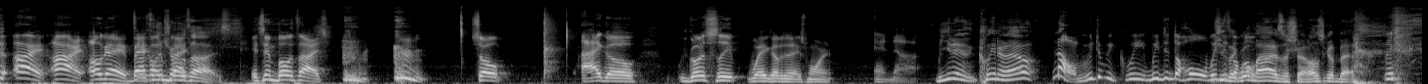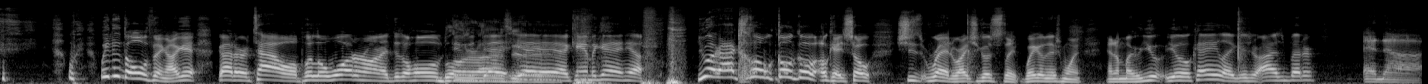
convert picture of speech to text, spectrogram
All right, all right, okay, back It's on track. It's in both eyes. It's in both eyes. so I go, we go to sleep, wake up the next morning, and uh, you didn't clean it out? no, we did we, we, we did the whole we She's did like, the well, whole my eyes are shut. I'll just go to bed. we, we did the whole thing. I get got her a towel, put a little water on it, did the whole her eyes, yeah, yeah, yeah, yeah. came again, yeah. You gotta go, go, go. Okay, so she's red, right? She goes to sleep. Wake up the next morning, and I'm like, "Are you, you okay? Like, is your eyes better?" And uh,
